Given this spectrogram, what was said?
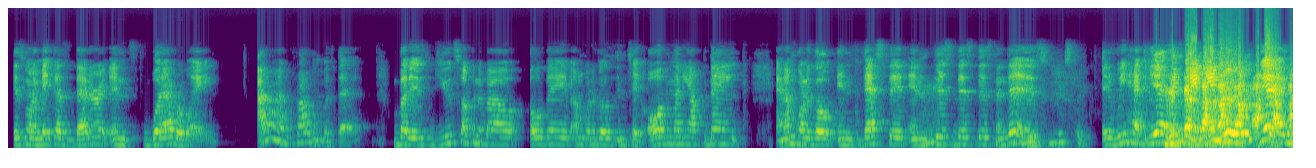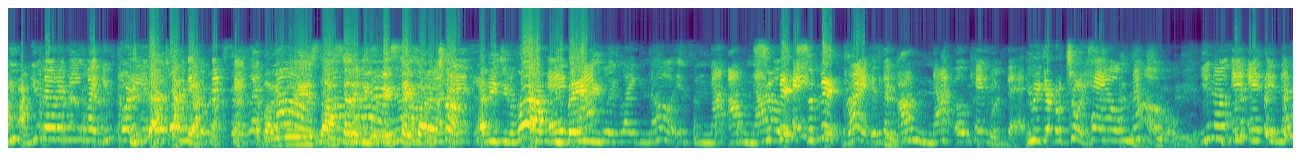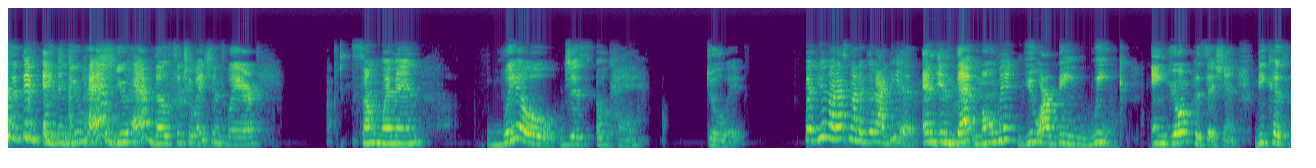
It's going to make us better in whatever way. I don't have a problem with that. But if you talking about, oh babe, I'm gonna go and take all the money out the bank and I'm gonna go invest it in Mm. this, this, this, and this, Mix, mixtape. and we had yeah, and, and, and you- yeah, you you know what I mean? Like you 40 years old trying to make a mixtape. Like I'm about to no, go ahead and start no, selling these no, mixtapes no, on the truck. I need you to ride with me, baby. Exactly. Like no, it's not. I'm not submit, okay. submit. Right. It's like I'm not okay with that. You ain't got no choice. Hell no. Shoot a video. You know, and, and, and that's the thing. And then you have you have those situations where some women will just okay, do it. But you know that's not a good idea. And in Mhm. that moment, you are being weak in your position because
